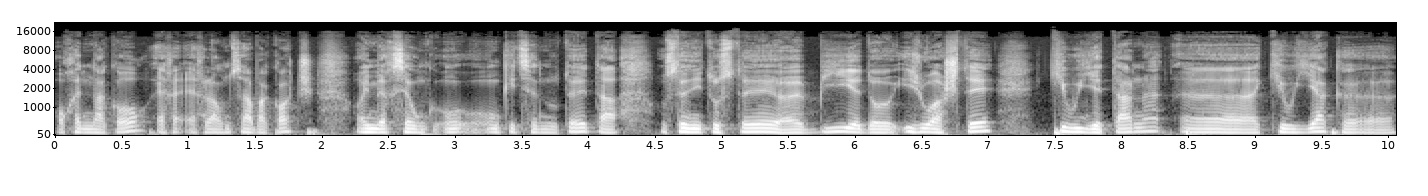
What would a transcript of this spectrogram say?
horrendako, er, erlauntza bakots, oin berze un, un- unkitzen dute, eta usten dituzte uh, bi edo hiru aste, kiwietan, uh, kiwiak, uh,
